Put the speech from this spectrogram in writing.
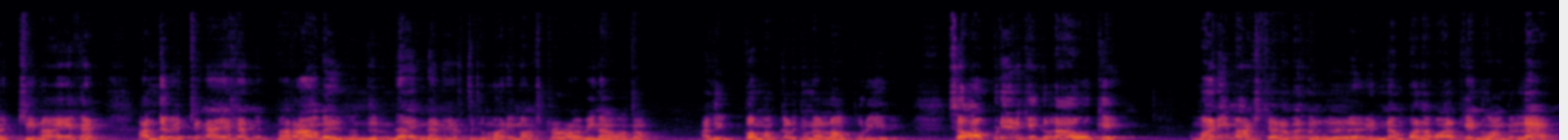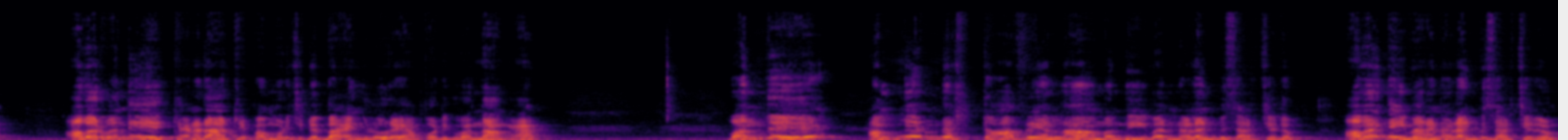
வெற்றி நாயகன். அந்த வெற்றி நாயகன் வராமல் இருந்திருந்தால் இந்த நேரத்துக்கு மணி மாஸ்டர் ரவீனாவை தான். அது இப்போ மக்களுக்கு நல்லா புரியுது. ஸோ அப்படி இருக்கக்குள்ள ஓகே மணி மாஸ்டர் அவர்கள் எண்ணம் போல வாழ்க்கைன்னுவாங்கல்ல அவர் வந்து கனடா ட்ரிப்பை முடிச்சுட்டு பெங்களூர் ஏர்போர்ட்டுக்கு வந்தாங்க. வந்து அங்கே இருந்த ஸ்டாஃப் எல்லாம் வந்து இவர் நலன் விசாரித்ததும் அவங்க இவரை நலன் விசாரித்ததும்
